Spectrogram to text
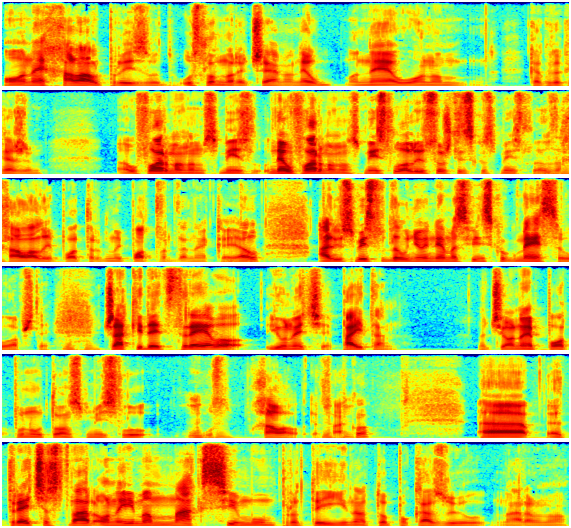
Ona je halal proizvod, uslovno rečeno, ne u, ne u onom, kako da kažem, u formalnom smislu, ne u formalnom smislu, ali u suštinskom smislu. jer Za halal je potrebno i potvrda neka, jel? Ali u smislu da u njoj nema svinjskog mesa uopšte. Čak i da je crevo juneće, pajtan. Znači ona je potpuno u tom smislu us- halal, je li tako? A, treća stvar, ona ima maksimum proteina, to pokazuju naravno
